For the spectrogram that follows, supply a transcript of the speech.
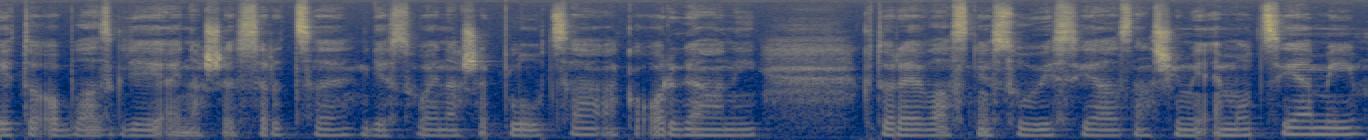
je to oblasť, kde je aj naše srdce, kde sú aj naše plúca ako orgány, ktoré vlastne súvisia s našimi emóciami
